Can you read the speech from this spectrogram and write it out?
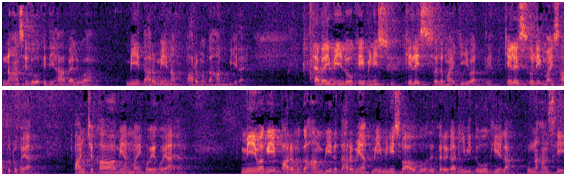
උන්වහන්සේ ලෝකෙ දිහා බැලුවා මේ ධර්මය නම් පරම ගහම්බීරයි. හැබැයි මේ ලෝකයේ මිනිස්සු කෙලෙස් වලමයි ජීවත්වෙන් කෙලෙස් වලින් මයි සතුට හොයන් පංච කාමයන් මයි හොය හොයායන්. මේ වගේ පරම ගහම්බීර ධර්මයක් මේ මිනිස්සු අවබෝධ කරගනී දෝ කියලා උන්වහන්සේ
